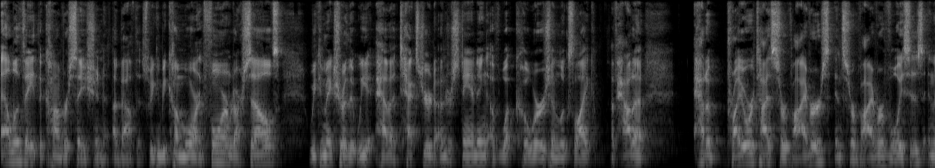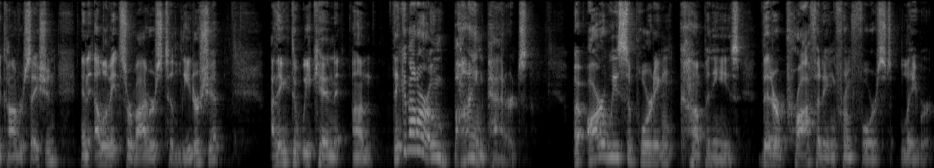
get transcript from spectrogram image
elevate the conversation about this. We can become more informed ourselves. We can make sure that we have a textured understanding of what coercion looks like, of how to how to prioritize survivors and survivor voices in the conversation and elevate survivors to leadership. I think that we can um, think about our own buying patterns. Uh, are we supporting companies that are profiting from forced labor?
